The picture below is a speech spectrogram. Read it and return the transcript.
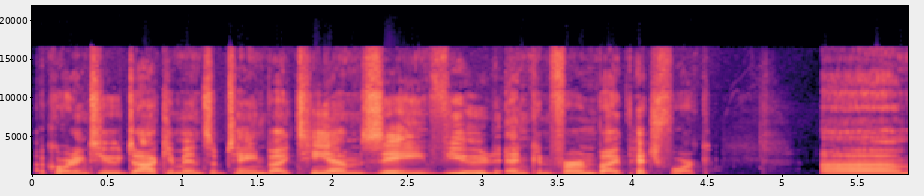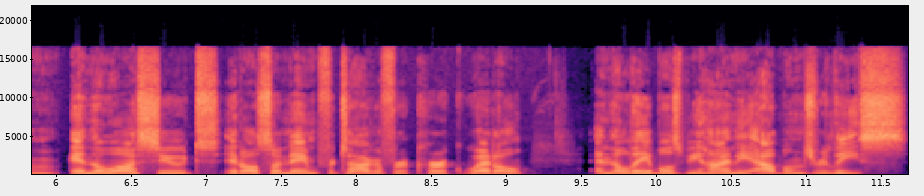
according to documents obtained by TMZ, viewed and confirmed by Pitchfork. Um, in the lawsuit, it also named photographer Kirk Weddle and the labels behind the album's release.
